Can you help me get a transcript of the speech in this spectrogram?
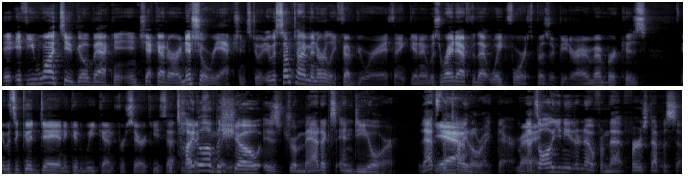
If you want to, go back and, check out our initial reactions to it. It was sometime in early February, I think, and it was right after that Wake Forest buzzer beater. I remember because it was a good day and a good weekend for Syracuse. The title of the show is Dramatics and Dior. That's Yeah. the title right there. Right. That's all you need to know from that first episode.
